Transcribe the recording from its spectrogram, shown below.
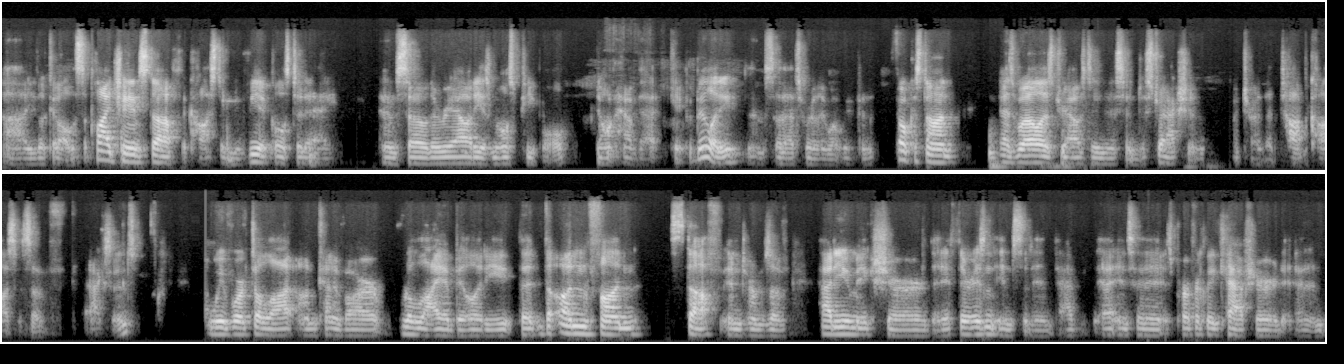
Uh, you look at all the supply chain stuff, the cost of new vehicles today. And so the reality is most people don't have that capability. And so that's really what we've been focused on, as well as drowsiness and distraction, which are the top causes of accidents. We've worked a lot on kind of our reliability, the, the unfun stuff in terms of how do you make sure that if there is an incident, that, that incident is perfectly captured and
